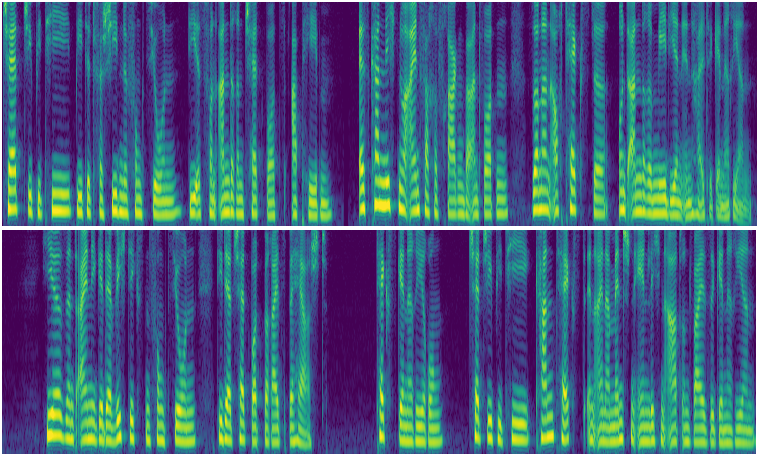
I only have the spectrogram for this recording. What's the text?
ChatGPT bietet verschiedene Funktionen, die es von anderen Chatbots abheben. Es kann nicht nur einfache Fragen beantworten, sondern auch Texte und andere Medieninhalte generieren. Hier sind einige der wichtigsten Funktionen, die der Chatbot bereits beherrscht. Textgenerierung. ChatGPT kann Text in einer menschenähnlichen Art und Weise generieren.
